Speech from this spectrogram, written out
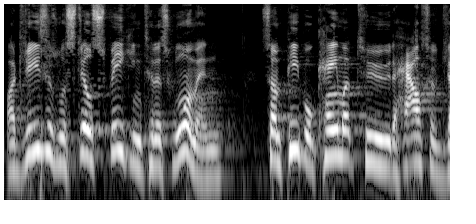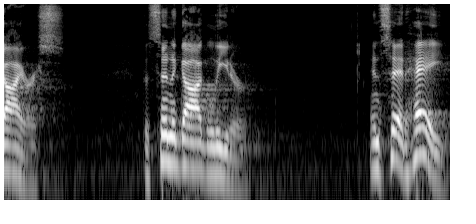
While Jesus was still speaking to this woman, some people came up to the house of Jairus, the synagogue leader, and said, Hey,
